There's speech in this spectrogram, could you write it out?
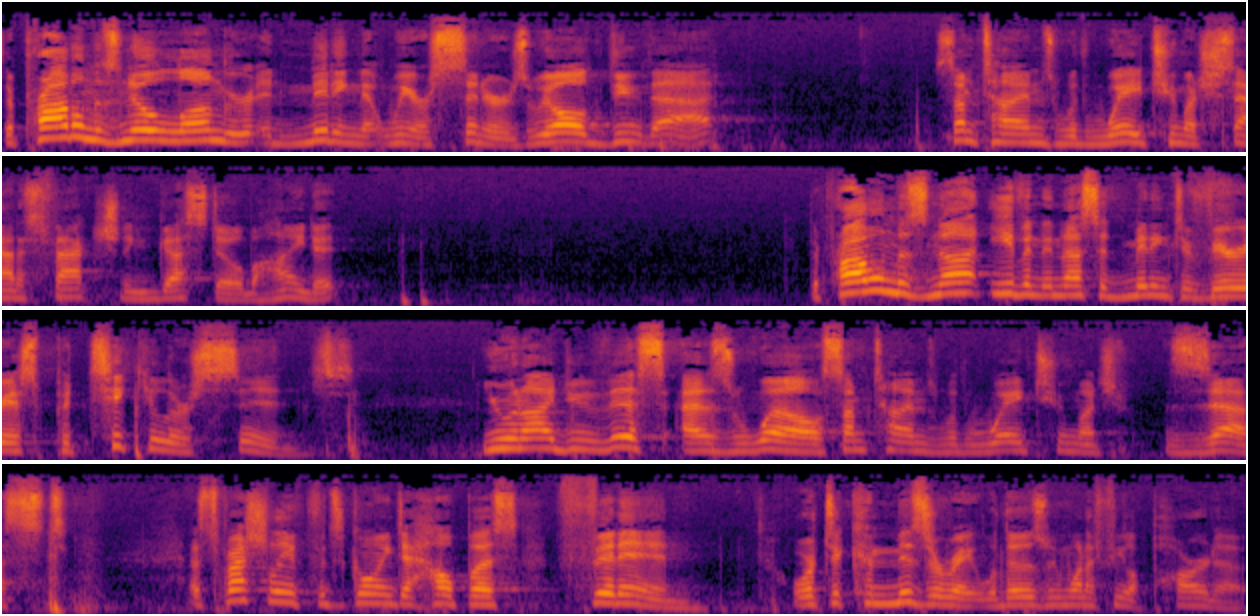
The problem is no longer admitting that we are sinners. We all do that, sometimes with way too much satisfaction and gusto behind it. The problem is not even in us admitting to various particular sins. You and I do this as well, sometimes with way too much zest especially if it's going to help us fit in or to commiserate with those we want to feel a part of.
